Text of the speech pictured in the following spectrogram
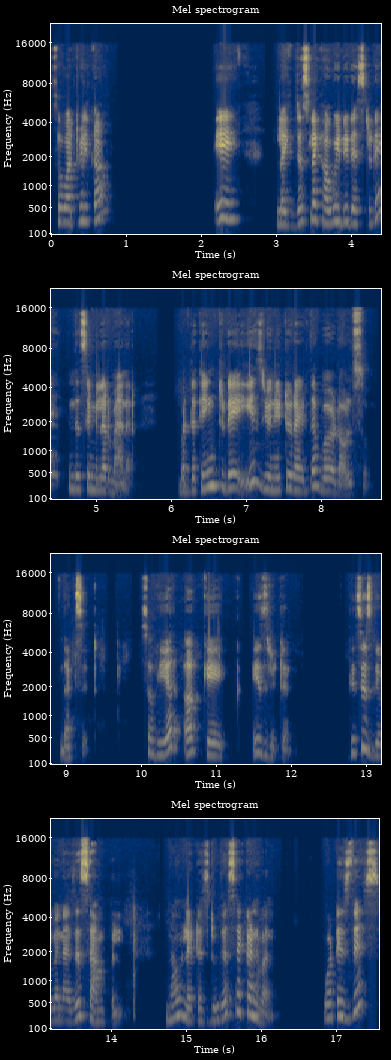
So what will come? A. Like just like how we did yesterday in the similar manner. But the thing today is you need to write the word also. That's it. So here a cake is written. This is given as a sample. Now let us do the second one. What is this?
